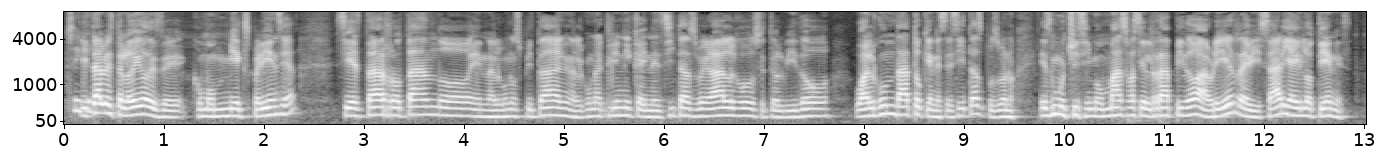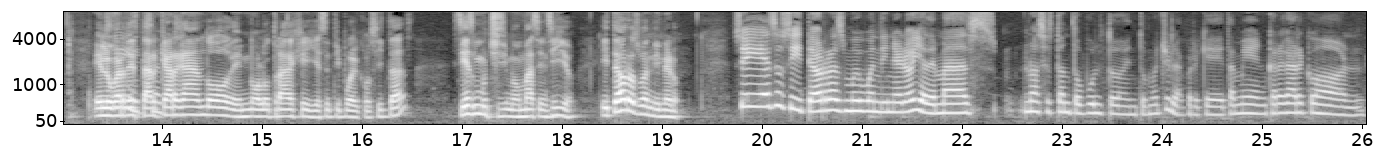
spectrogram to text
Sí, y claro. tal vez te lo digo desde como mi experiencia, si estás rotando en algún hospital, en alguna clínica y necesitas ver algo, se te olvidó, o algún dato que necesitas, pues bueno, es muchísimo más fácil rápido abrir, revisar y ahí lo tienes. En lugar Sí, de estar exacto. cargando, de no lo traje y ese tipo de cositas, sí es muchísimo más sencillo. Y te ahorras buen dinero. Sí, eso sí, te ahorras muy buen dinero y además no haces tanto bulto en tu mochila, porque también cargar con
